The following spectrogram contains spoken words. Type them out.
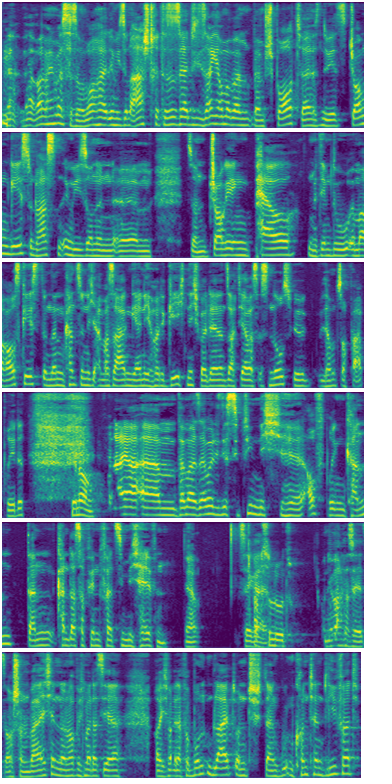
ja, manchmal ist das so. Man braucht halt irgendwie so einen Arschtritt. Das ist halt, sage ich auch mal beim, beim Sport, wenn du jetzt joggen gehst und du hast irgendwie so einen, ähm, so einen Jogging-Pal, mit dem du immer rausgehst und dann kannst du nicht einfach sagen, ja, nee, heute gehe ich nicht, weil der dann sagt, ja, was ist denn los? Wir, wir haben uns doch verabredet. Genau. Von daher, ähm, wenn man selber die Disziplin nicht äh, aufbringen kann, dann kann das auf jeden Fall ziemlich helfen. Ja, sehr geil. Absolut. Und ihr macht das ja jetzt auch schon ein Weilchen. Dann hoffe ich mal, dass ihr euch weiter verbunden bleibt und dann guten Content liefert.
